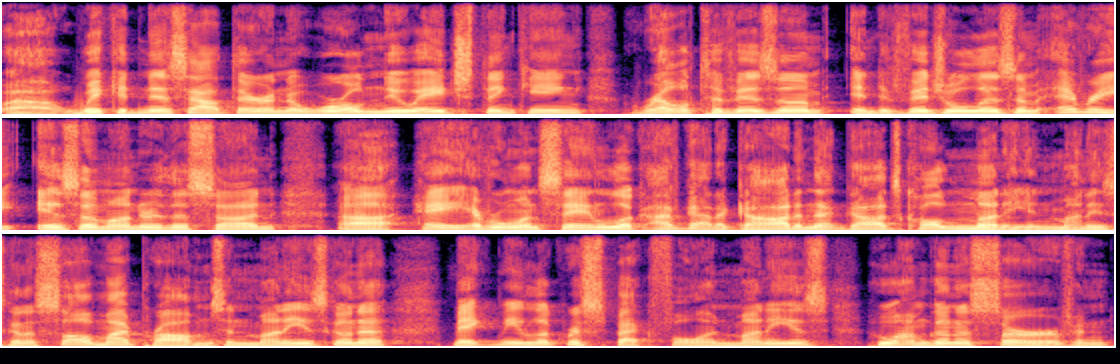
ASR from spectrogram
uh, wickedness out there in the world, new age thinking, relativism, individualism, every ism under the sun. Uh, hey, everyone's saying, look, I've got a God, and that God's called money, and money's going to solve my problems, and money is going to make me look respectful, and money is who I'm going to serve. And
